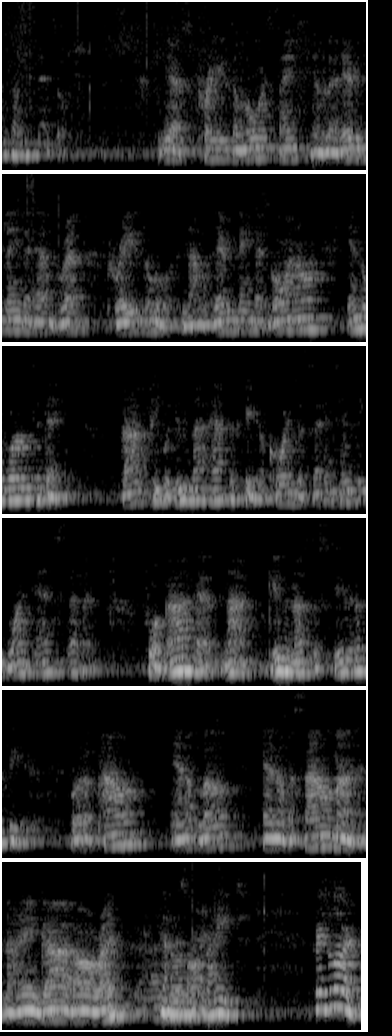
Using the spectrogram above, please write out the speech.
Because he said so. Yes, praise the Lord, saints, and let everything that have breath praise the Lord. Now, with everything that's going on in the world today, God's people do not have to fear, according to 2 Timothy 1 and 7. For God has not given us the spirit of fear, but of power and of love and of a sound mind. Now, ain't God all right? That is all right. Praise the Lord.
